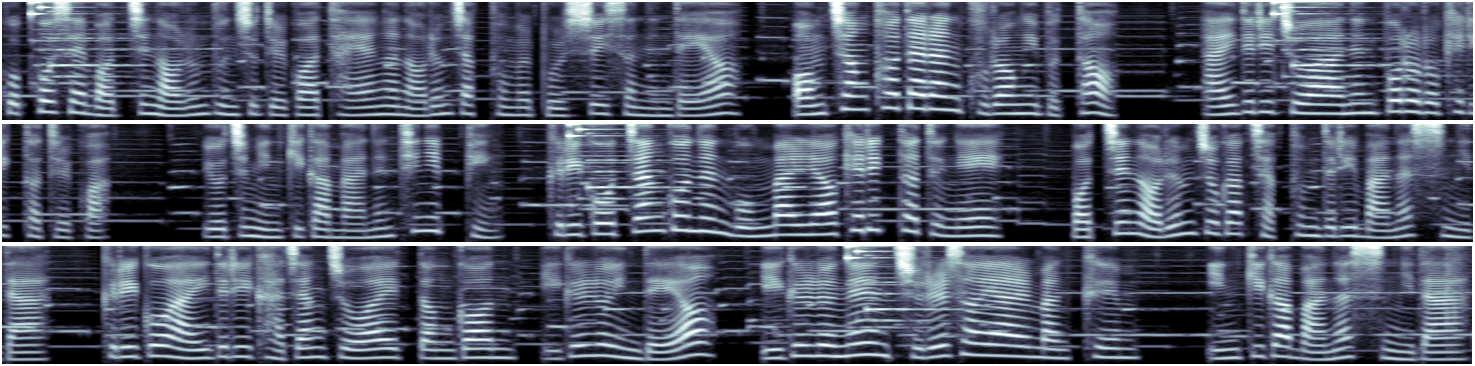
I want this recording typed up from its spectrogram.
곳곳에 멋진 얼음 분수들과 다양한 얼음 작품을 볼 수 있었는데요. 엄청 커다란 구렁이부터 아이들이 좋아하는 뽀로로 캐릭터들과 요즘 인기가 많은 티니핑, 그리고 짱구는 못 말려 캐릭터 등의 멋진 얼음 조각 작품들이 많았습니다. 그리고 아이들이 가장 좋아했던 건 이글루인데요. 이글루는 줄을 서야 할 만큼 인기가 많았습니다.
